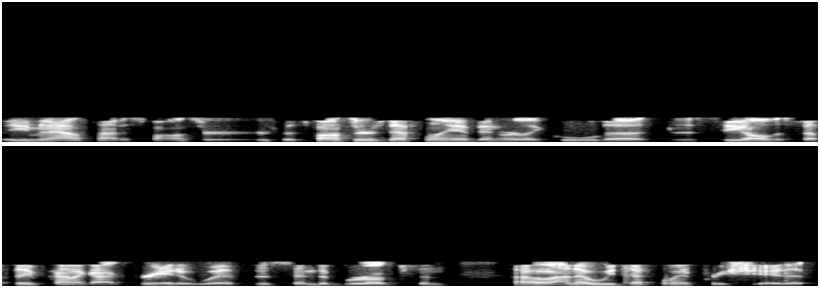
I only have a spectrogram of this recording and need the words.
even outside of sponsors, but sponsors definitely have been really cool to to see all the stuff they've kind of got creative with to send to Brooks, and uh, I know we definitely appreciate it.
